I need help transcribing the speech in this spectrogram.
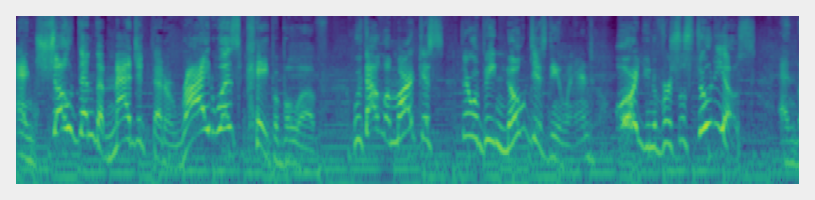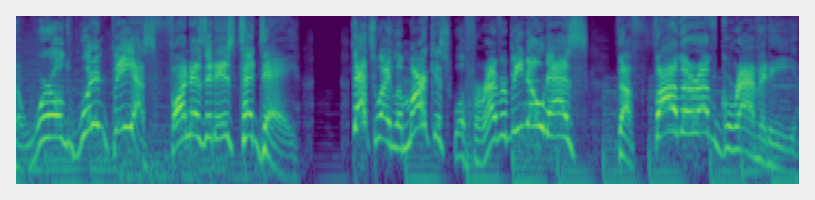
and showed them the magic that a ride was capable of. Without Lamarcus, there would be no Disneyland or Universal Studios, and the world wouldn't be as fun as it is today. That's why Lamarcus will forever be known as the father of gravity.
